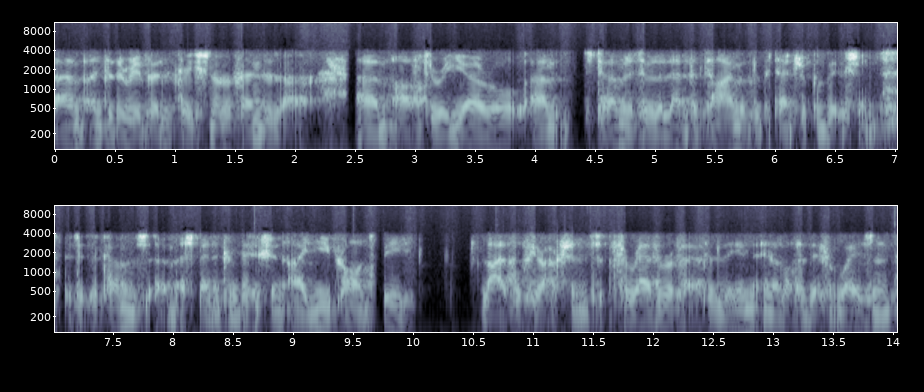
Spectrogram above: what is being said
um, under the Rehabilitation of Offenders Act, um, after a year or determinative of the length of time of the potential conviction that it becomes um, a spent conviction, i.e., you can't be liable for your actions forever effectively in, in a lot of different ways and,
